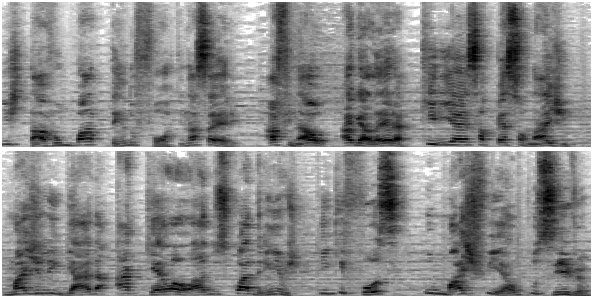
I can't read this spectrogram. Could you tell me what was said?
e estavam batendo forte na série. Afinal, a galera queria essa personagem mais ligada àquela lá dos quadrinhos e que fosse o mais fiel possível.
